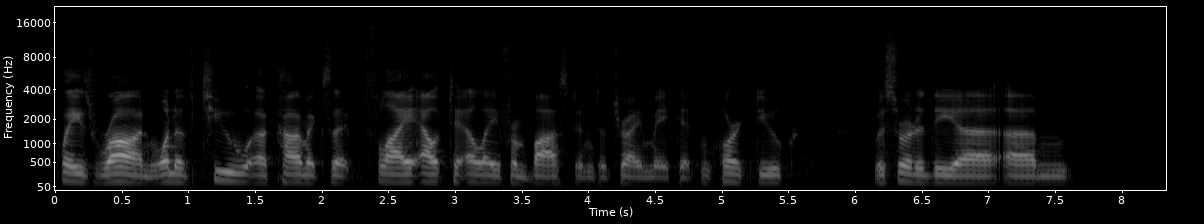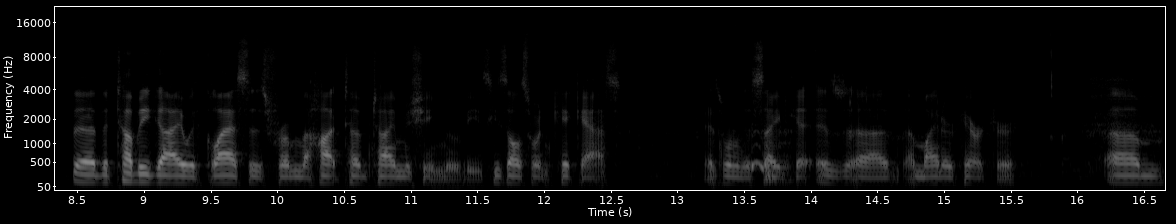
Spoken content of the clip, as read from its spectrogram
plays Ron, one of two uh, comics that fly out to L.A. from Boston to try and make it. And Clark Duke was sort of the uh, um, the the tubby guy with glasses from the Hot Tub Time Machine movies. He's also in Kick Ass as one of the side as uh, a minor character. Um,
